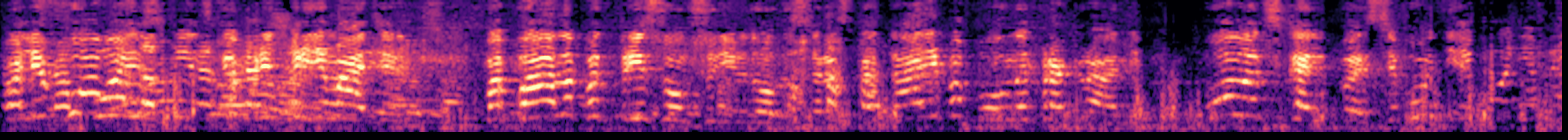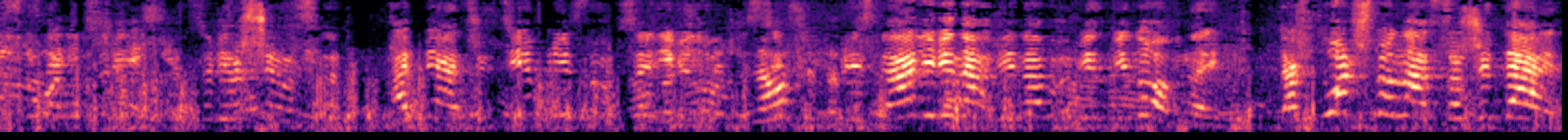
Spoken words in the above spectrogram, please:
Полякова, известный предприниматель, попала под презумпцию невиновности, раскатали по полной программе. Полоцкая ЛП сегодня, сегодня совершился. Опять же, где презумпция невиновности? Признали вина, вина- вин- виновной. Так вот, что нас ожидает,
